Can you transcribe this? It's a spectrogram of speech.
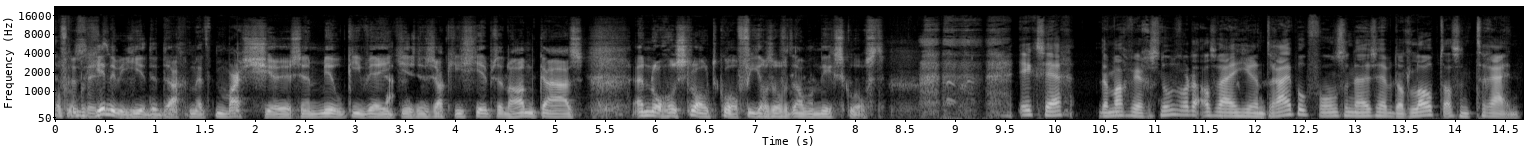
Of Precies. beginnen we hier de dag met marsjes en Milky Weetjes en zakjes chips en hamkaas. En nog een sloot koffie, alsof het allemaal niks kost. Ik zeg, er mag weer gesnoept worden als wij hier een draaiboek voor onze neus hebben dat loopt als een trein.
